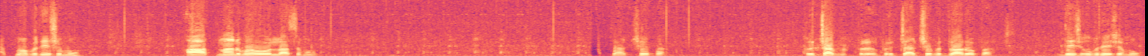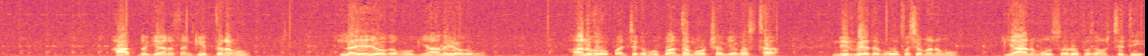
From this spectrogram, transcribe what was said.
ఆత్మోపదేశము ఆత్మానుభవోల్లాసము ప్రత్యాక్షేప ప్రత్యా ప్రత్యాక్షేప ద్వారోప దేశ ఉపదేశము ఆత్మజ్ఞాన సంకీర్తనము లయయోగము జ్ఞానయోగము అనుభవ పంచకము బంధమోక్ష వ్యవస్థ నిర్వేదము ఉపశమనము జ్ఞానము స్వరూప సంస్థితి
